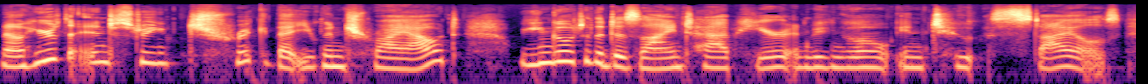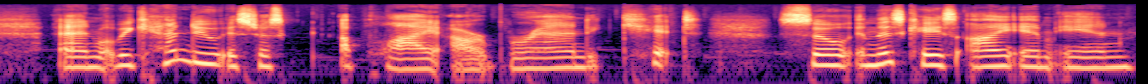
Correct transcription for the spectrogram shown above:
Now here's an interesting trick that you can try out. We can go to the design tab here and we can go into styles. And what we can do is just apply our brand kit. So in this case, I am in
